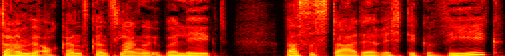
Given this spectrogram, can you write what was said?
Da haben wir auch ganz, ganz lange überlegt, was ist da der richtige Weg?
